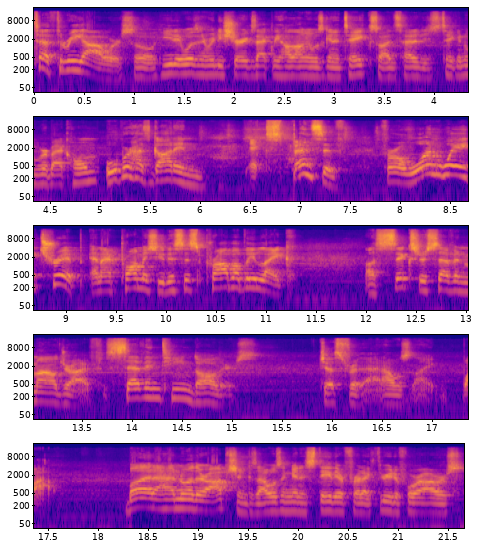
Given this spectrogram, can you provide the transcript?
to three hours. So he wasn't really sure exactly how long it was going to take. So I decided to just take an Uber back home. Uber has gotten expensive for a one-way trip. And I promise you, this is probably like a six or seven mile drive. $17 just for that. I was like, wow. But I had no other option because I wasn't going to stay there for like three to four hours.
